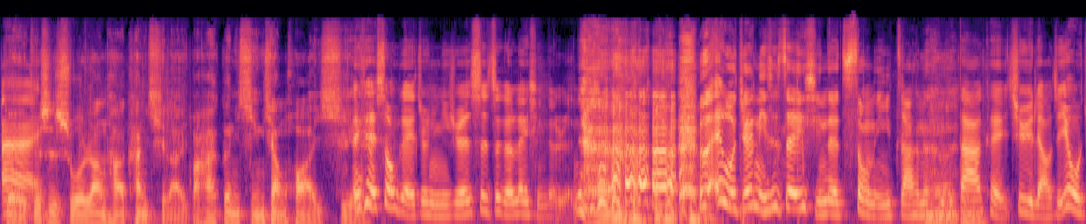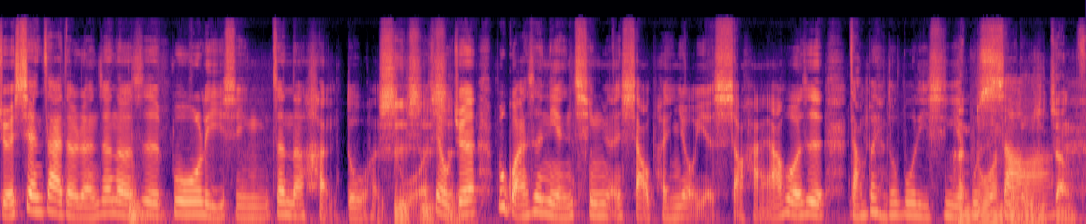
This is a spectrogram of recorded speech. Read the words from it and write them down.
爱对，就是说让它看起来，把它更形象化一些。你可以送给就你觉得是这个类型的人，我 说哎、我觉得你是这一型的，送你一张 大家可以去了解。因为我觉得现在的人真的是玻璃心，真的很多很多，而且我觉得不管是年轻人、小朋友也是小孩啊，或者是长辈，很多玻璃心也不很多很少啊多都是。这样子。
